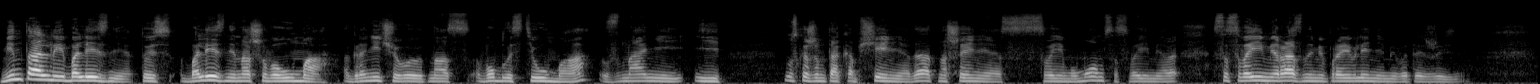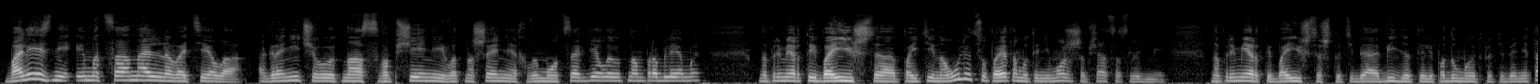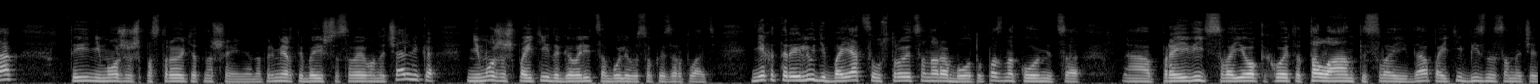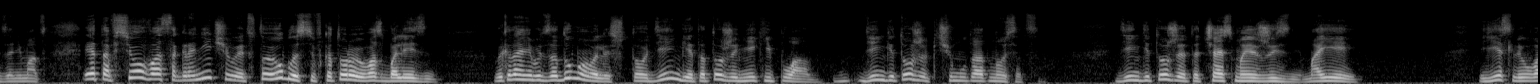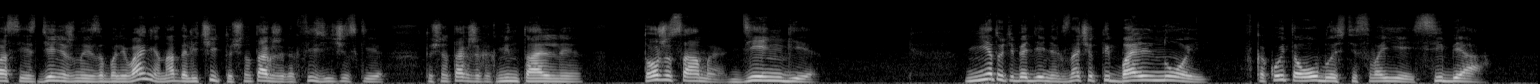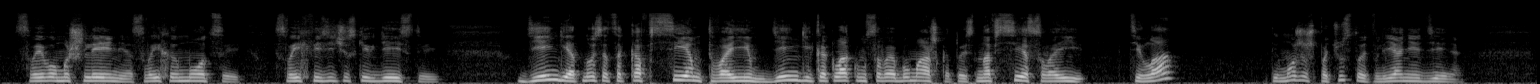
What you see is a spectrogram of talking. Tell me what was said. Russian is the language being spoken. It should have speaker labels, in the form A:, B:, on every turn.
A: Ментальные болезни, то есть болезни нашего ума, ограничивают нас в области ума, знаний и, ну скажем так, общения, да, отношения с своим умом, со своими, со своими разными проявлениями в этой жизни. Болезни эмоционального тела ограничивают нас в общении, в отношениях, в эмоциях делают нам проблемы. Например, ты боишься пойти на улицу, поэтому ты не можешь общаться с людьми. Например, ты боишься, что тебя обидят или подумают про тебя не так, ты не можешь построить отношения. Например, ты боишься своего начальника, не можешь пойти и договориться о более высокой зарплате. Некоторые люди боятся устроиться на работу, познакомиться, а, проявить свое какой-то таланты свои, да, пойти бизнесом начать заниматься. Это все вас ограничивает в той области, в которой у вас болезнь. Вы когда-нибудь задумывались, что деньги это тоже некий план? Деньги тоже к чему-то относятся. Деньги тоже это часть моей жизни, моей. И если у вас есть денежные заболевания, надо лечить точно так же, как физические, точно так же, как ментальные. То же самое. Деньги. Нет у тебя денег, значит ты больной в какой-то области своей, себя, своего мышления, своих эмоций, своих физических действий деньги относятся ко всем твоим. Деньги как лакмусовая бумажка. То есть на все свои тела ты можешь почувствовать влияние денег.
